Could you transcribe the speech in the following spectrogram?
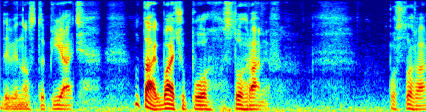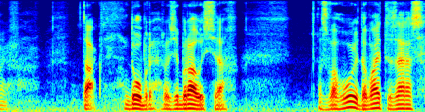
95. Ну так, бачу по 100 грамів. По 100 грамів. Так, добре, розібралися з вагою. Давайте зараз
